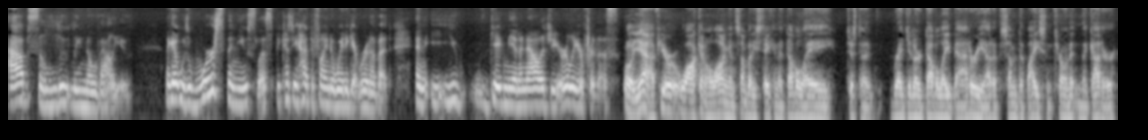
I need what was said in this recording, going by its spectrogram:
absolutely no value. Like it was worse than useless because you had to find a way to get rid of it. And you gave me an analogy earlier for this. Well, yeah, if you're walking along and somebody's taking a double A, just a regular double A battery out of some device and throwing it in the gutter,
